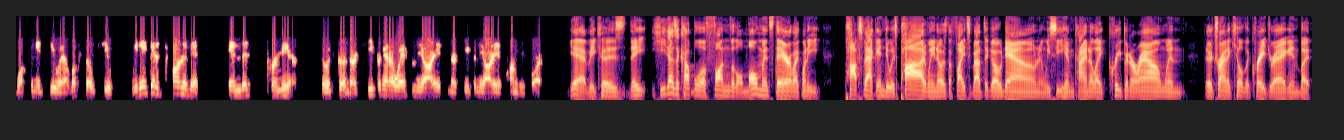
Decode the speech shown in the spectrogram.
What can it do? And it looks so cute. We didn't get a ton of it in this premiere, so it's good. They're keeping it away from the audience, and they're keeping the audience hungry for it. Yeah, because they he does a couple of fun little moments there, like when he pops back into his pod when he knows the fight's about to go down, and we see him kind of like creeping around when they're trying to kill the krayt dragon. But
